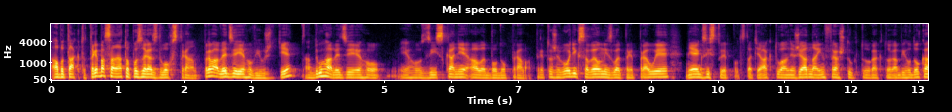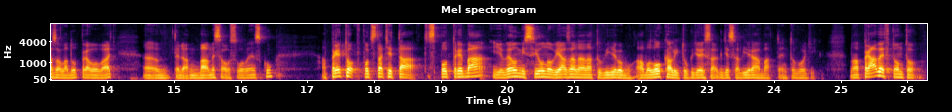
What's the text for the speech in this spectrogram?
alebo takto, treba sa na to pozerať z dvoch strán. Prvá vec je jeho využitie a druhá vec je jeho, jeho získanie alebo doprava. Pretože vodík sa veľmi zle prepravuje, neexistuje v podstate aktuálne žiadna infraštruktúra, ktorá by ho dokázala dopravovať, ehm, teda báme sa o Slovensku. A preto v podstate tá spotreba je veľmi silno viazaná na tú výrobu alebo lokalitu, kde sa, kde sa vyrába tento vodík. No a práve v tomto,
